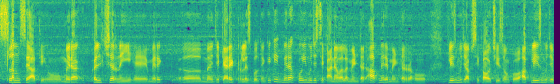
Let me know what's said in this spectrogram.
स्लम से आती हूँ मेरा कल्चर नहीं है मेरे Uh, मैं जो कैरेक्टरलेस बोलते हैं क्योंकि मेरा कोई मुझे सिखाने वाला मेंटर आप मेरे मेंटर रहो प्लीज़ मुझे आप सिखाओ चीज़ों को आप प्लीज़ मुझे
